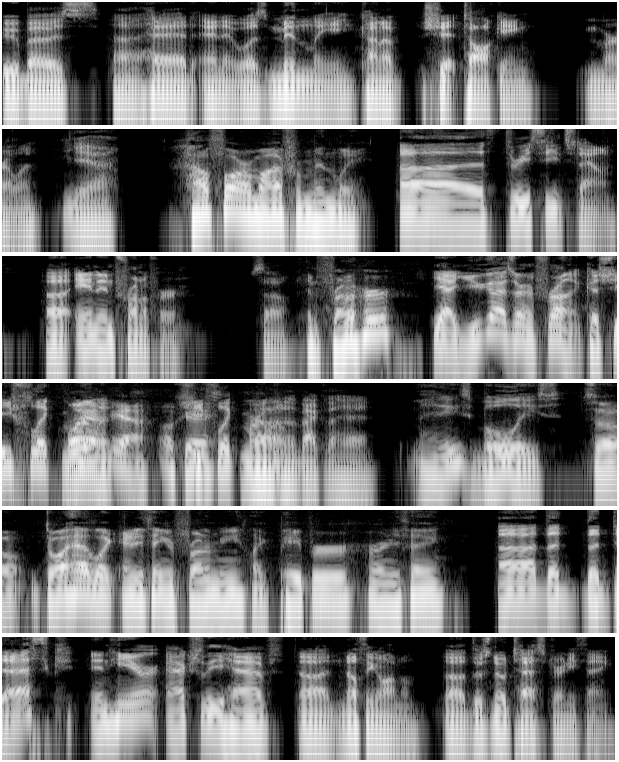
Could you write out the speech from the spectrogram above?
Ubo's uh, head, and it was Minley kind of shit talking Merlin. Yeah. How far am I from Minley? Uh, three seats down, uh, and in front of her. So In front of her? Yeah, you guys are in front because she flicked Oh, yeah, Merlin. yeah, okay. She flicked Merlin in the back of the head. Man, these bullies. So, do I have like anything in front of me, like paper or anything? Uh, the the desk in here actually have uh nothing on them. Uh, there's no test or anything.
